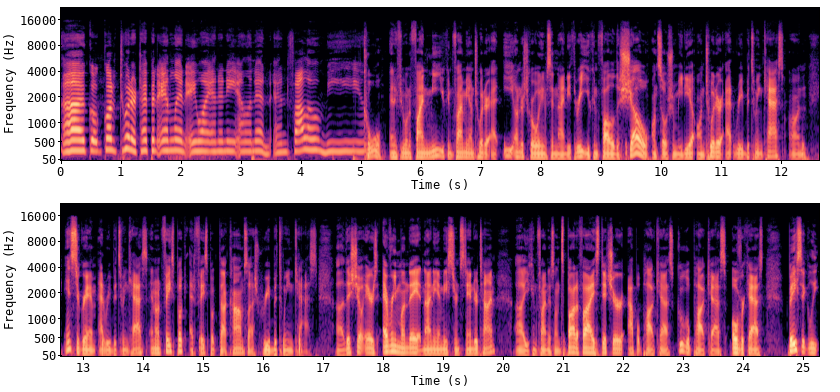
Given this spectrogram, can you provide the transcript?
Uh, go go to Twitter, type in Ann Lynn, A Y N N E L N N, and follow me. Cool. And if you want to find me, you can find me on Twitter at E underscore Williamson 93. You can follow the show on social media on Twitter at Read Between Cast, on Instagram at Read Between Cast, and on Facebook at facebook.com slash Read Between Cast. Uh, this show airs every Monday at 9 a.m. Eastern Standard Time. Uh, you can find us on Spotify, Stitcher, Apple Podcasts, Google Podcasts, Overcast, basically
